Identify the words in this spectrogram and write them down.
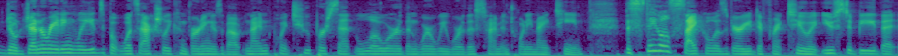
you know, generating leads, but what's actually converting is about 9.2% lower than where we were this time in 2019. The sales cycle is very different too. It used to be that,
